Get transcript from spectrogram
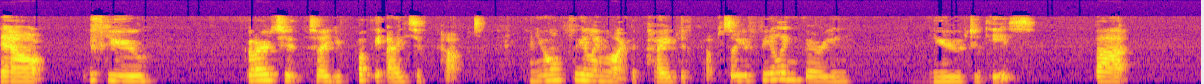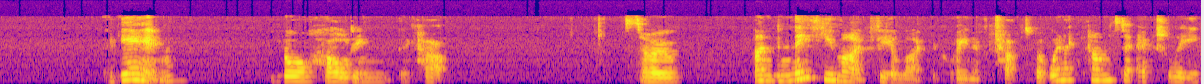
Now, if you go to, so you've got the Eight of Cups, and you're feeling like the Page of Cups, so you're feeling very new to this, but again, you're holding the cup. So underneath you might feel like the Queen of Cups, but when it comes to actually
